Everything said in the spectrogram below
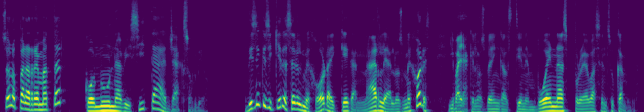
solo para rematar con una visita a Jacksonville. Dicen que si quieres ser el mejor hay que ganarle a los mejores, y vaya que los Bengals tienen buenas pruebas en su camino.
